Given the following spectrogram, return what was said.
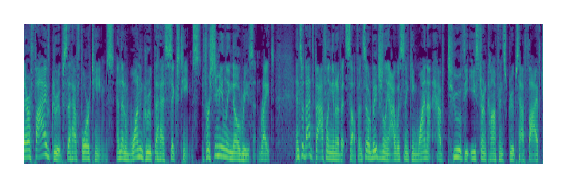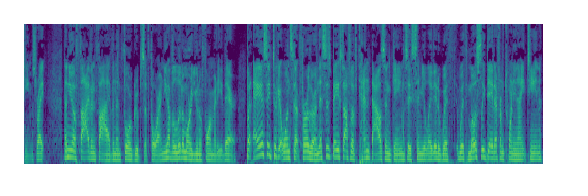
There are five groups that have four teams and then one group that has six teams for seemingly no reason, right? And so that's baffling in and of itself. And so originally I was thinking, why not have two of the Eastern Conference groups have five teams, right? Then you have five and five and then four groups of four and you have a little more uniformity there. But ASA took it one step further and this is based off of 10,000 games they simulated with, with mostly data from 2019,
